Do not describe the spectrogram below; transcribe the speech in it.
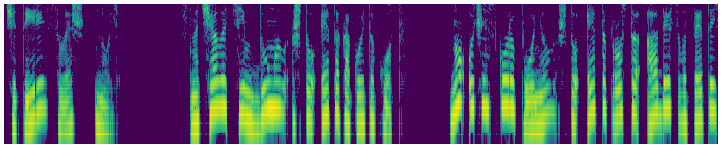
4 слэш 0. Сначала Тим думал, что это какой-то код но очень скоро понял, что это просто адрес вот этой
